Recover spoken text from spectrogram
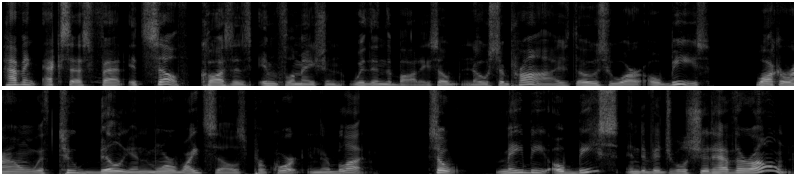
having excess fat itself causes inflammation within the body, so no surprise those who are obese walk around with 2 billion more white cells per quart in their blood. So maybe obese individuals should have their own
